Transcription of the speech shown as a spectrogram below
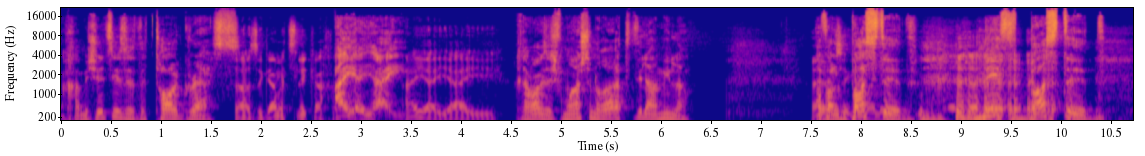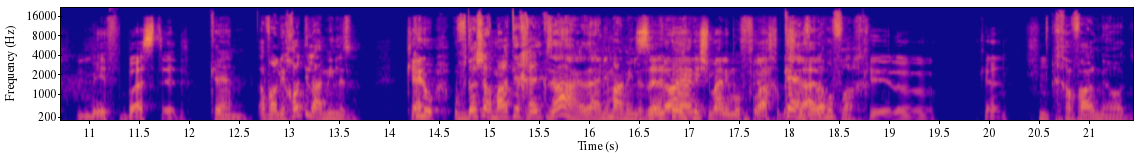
החמישי אצלי זה The Tall Grass. לא, זה גם אצלי ככה. איי איי איי. איי איי איי. חבל, זו שמועה שנורא רציתי להאמין לה. אבל busted. myth busted. myth busted. כן, אבל יכולתי להאמין לזה. כן. כאילו, עובדה שאמרתי לך, אה, זה, אני מאמין לזה. זה לא היה נשמע לי מופרך בכלל. כן, זה לא מופרך. כאילו, כן. חבל מאוד.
